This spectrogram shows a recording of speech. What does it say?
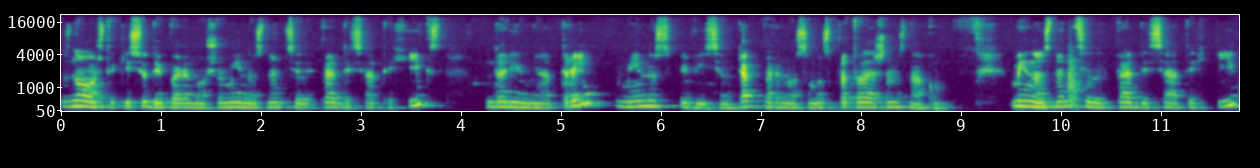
Знову ж таки, сюди переношу мінус 0,5х дорівнює 3 мінус 8. Так, переносимо з протилежним знаком. Мінус 0,5х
